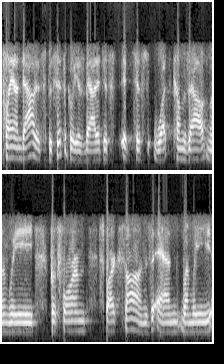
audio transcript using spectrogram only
planned out as specifically as that. It just it's just what comes out when we perform Spark songs and when we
